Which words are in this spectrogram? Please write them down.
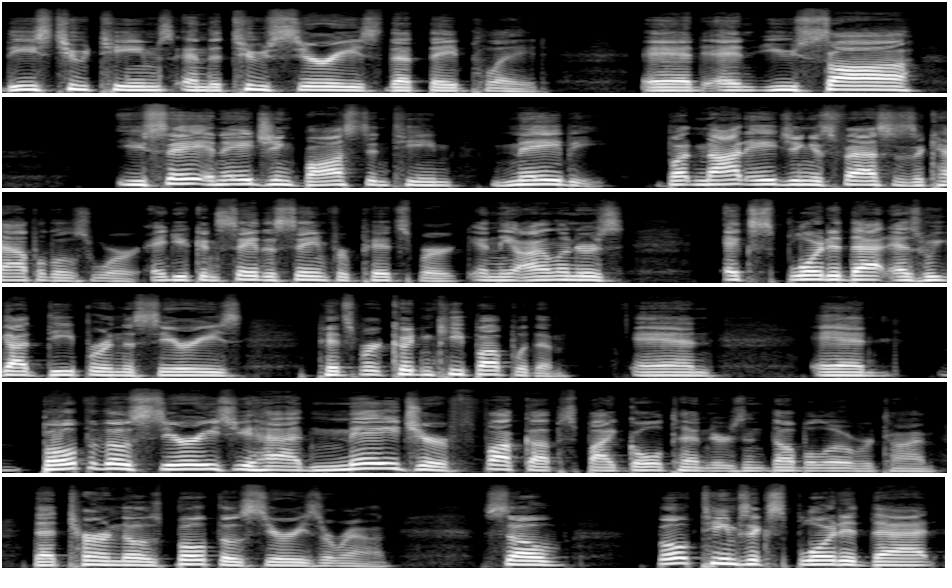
these two teams and the two series that they played. And and you saw you say an aging Boston team maybe, but not aging as fast as the Capitals were. And you can say the same for Pittsburgh. And the Islanders exploited that as we got deeper in the series. Pittsburgh couldn't keep up with them. And and both of those series you had major fuck ups by goaltenders in double overtime that turned those both those series around. So both teams exploited that.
